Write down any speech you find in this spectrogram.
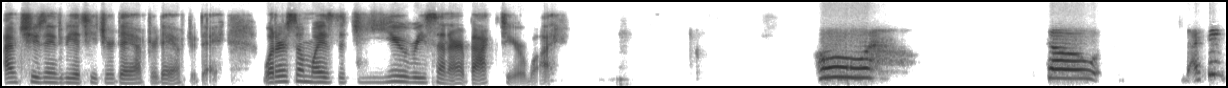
I'm choosing to be a teacher day after day after day? What are some ways that you recenter back to your why? Oh, so I think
